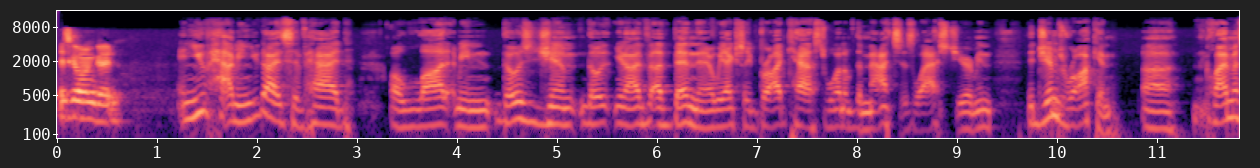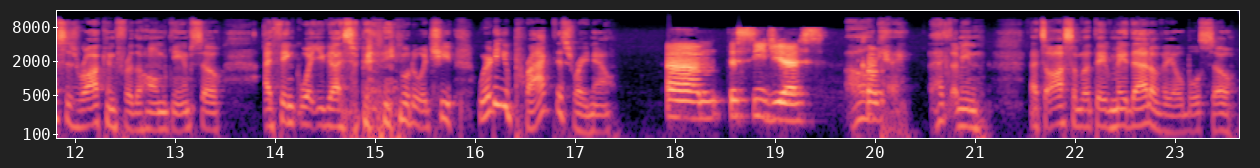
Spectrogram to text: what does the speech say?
it's going good. And you've had, I mean, you guys have had a lot. I mean, those gym, those, you know, I've, I've been there. We actually broadcast one of the matches last year. I mean, the gym's rocking. Uh, Klimas is rocking for the home game. So I think what you guys have been able to achieve. Where do you practice right now? Um, the CGS. Oh, okay. That's, I mean, that's awesome that they've made that available. So,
